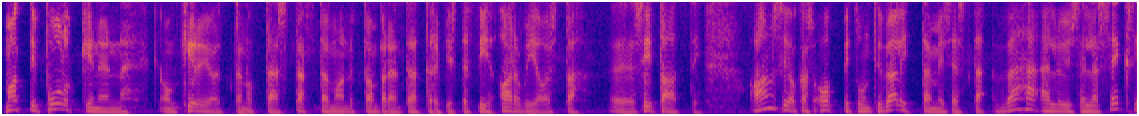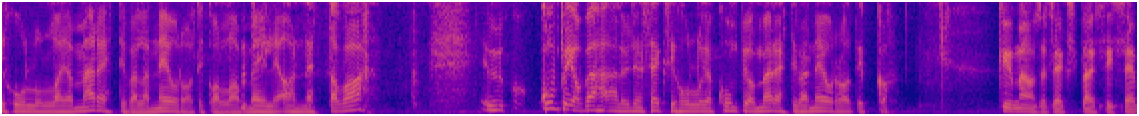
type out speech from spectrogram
Matti Pulkkinen on kirjoittanut tästä, tämä on nyt Tampereen teatteri.fi arvioista, e, sitaatti. Ansiokas oppitunti välittämisestä vähäälyisellä seksihullulla ja märehtivällä neurootikolla on meille annettavaa. Kumpi on vähäälyinen seksihullu ja kumpi on märehtivä neurootikko? Kyllä mä oon se seksi, tai siis se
